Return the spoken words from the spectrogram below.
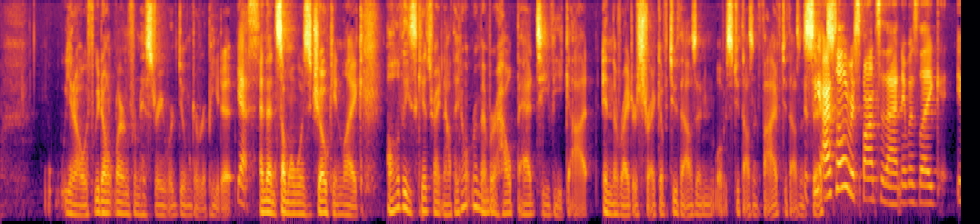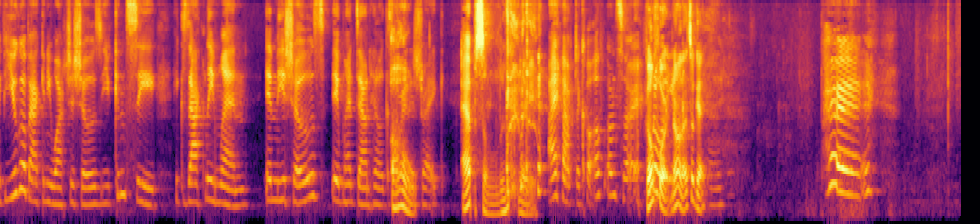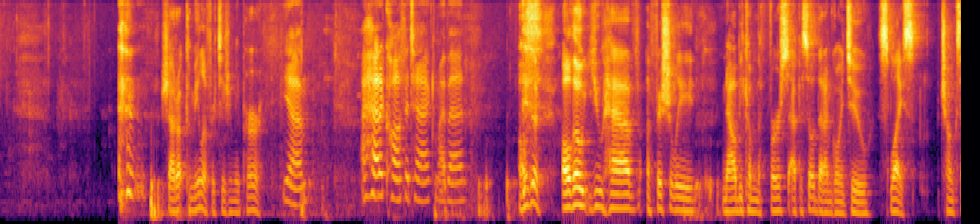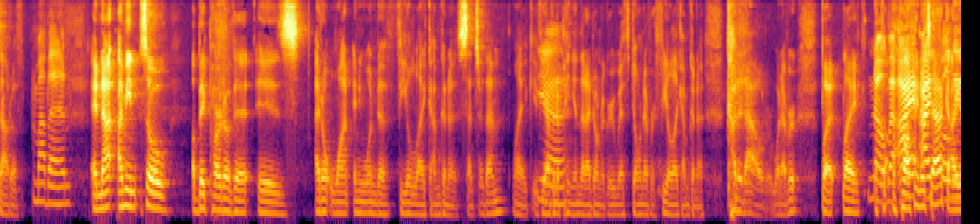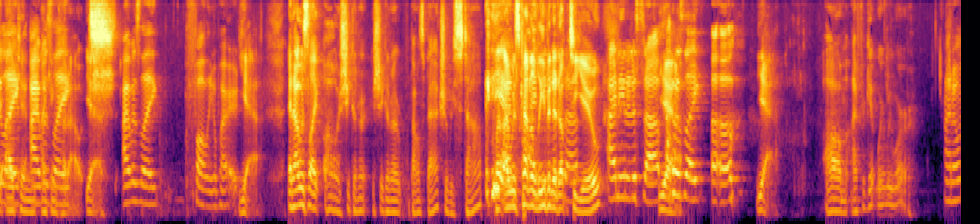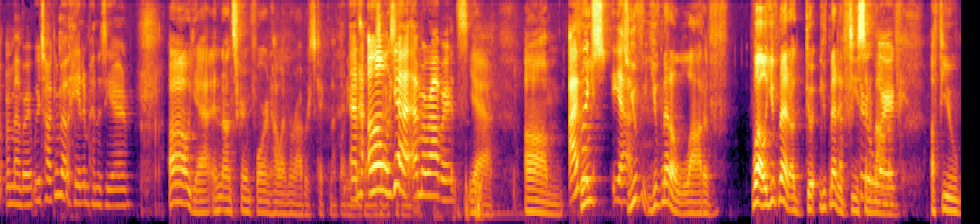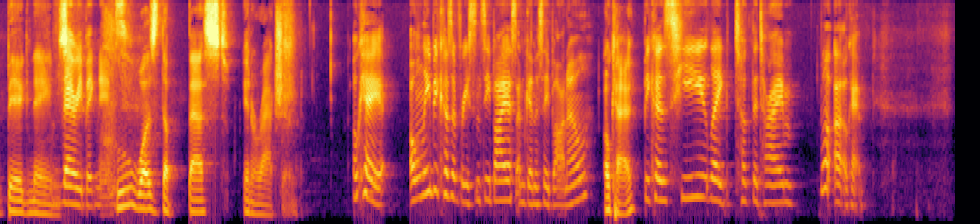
you know if we don't learn from history, we're doomed to repeat it. Yes. And then someone was joking like, all of these kids right now, they don't remember how bad TV got in the writer's strike of 2000. What was 2005, 2006? See, I saw a response to that, and it was like, if you go back and you watch the shows, you can see exactly when in these shows it went downhill because Oh. of the oh, writer's strike. Absolutely. I have to cough. I'm sorry. Go for it. No, that's okay. Purr. Shout out Camila for teaching me purr. Yeah. I had a cough attack. My bad. Oh, good. Although you have officially now become the first episode that I'm going to splice chunks out of. My bad. And not, I mean, so a big part of it is I don't want anyone to feel like I'm going to censor them. Like, if you have an Yeah. opinion that I don't agree with, don't ever feel like I'm going to cut it out or whatever. But like, No, a, co- but a coughing I, attack, I fully I, like. I can, I I was can like, cut out. Yeah. I was like falling apart. Yeah. And I was like, oh, is she gonna is she gonna bounce back? Should we stop? But Yeah, I was kind of leaving it up to you. I needed to stop. Yeah. I was like, uh oh. Yeah. Um, I forget where we were. I don't remember. We were talking about Hayden Panettiere. Oh yeah, and on Scream Four and how Emma Roberts kicked my buddy. And oh yeah. Emma Roberts. Yeah. Um, I've, like- yeah. so you've you've met a lot of well, you've met a good you've met a Through decent amount of a few big names. Very big names. Who was the best interaction? Okay, only because of recency bias, I'm gonna say Bono Okay. because he like took the time. Well, uh, okay.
